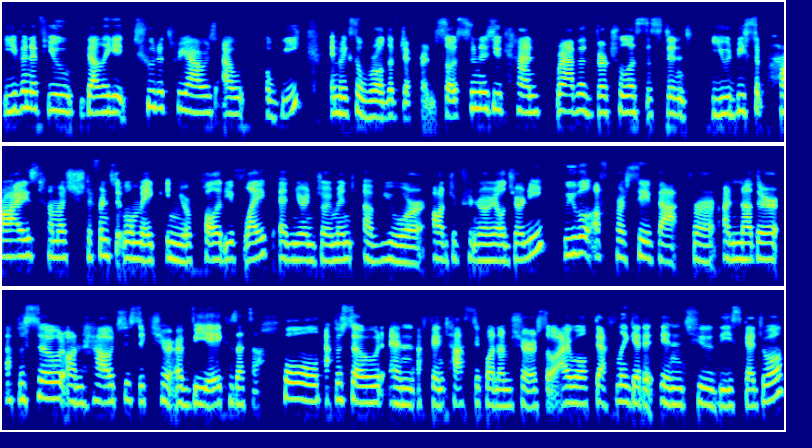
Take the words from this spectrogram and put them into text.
even if you delegate two to three hours out a week, it makes a world of difference. So as soon as you can grab a virtual assistant, you would be surprised how much difference it will make in your quality of life and your enjoyment of your entrepreneurial journey. We will, of course, save that for another episode on how to secure a VA, because that's a whole episode and a fantastic one, I'm sure. So I will definitely get it into the schedule.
